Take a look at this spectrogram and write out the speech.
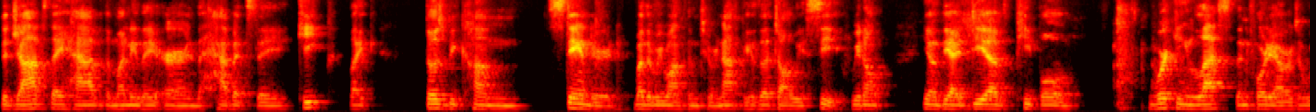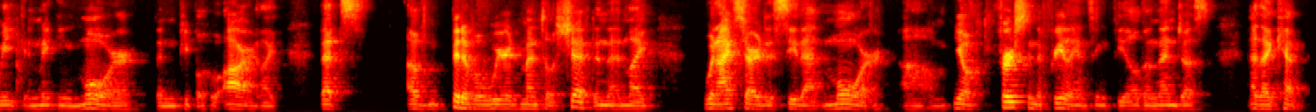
the jobs they have, the money they earn, the habits they keep, like those become standard whether we want them to or not because that's all we see we don't you know the idea of people working less than 40 hours a week and making more than people who are like that's a bit of a weird mental shift and then like when i started to see that more um, you know first in the freelancing field and then just as i kept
